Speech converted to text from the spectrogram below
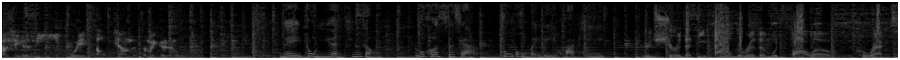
他是一个利益为导向的这么一个人物。美众议院听证如何撕下中共美丽画皮？To ensure that the algorithm would follow the correct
